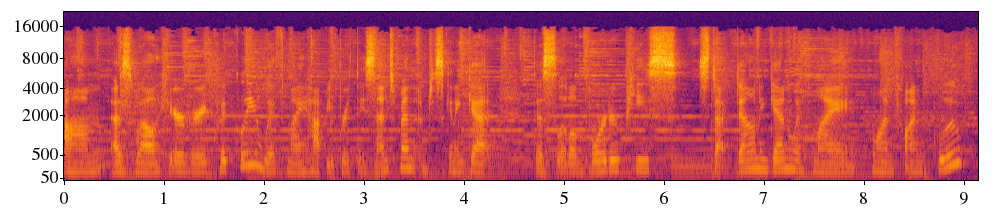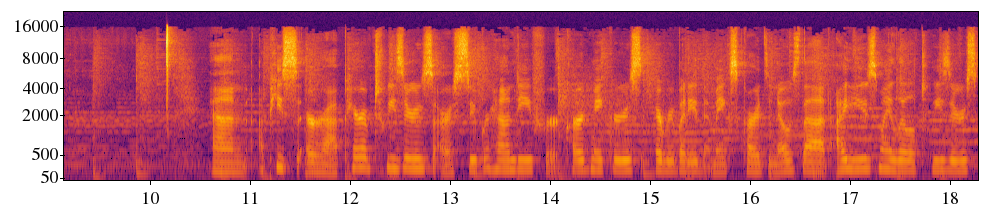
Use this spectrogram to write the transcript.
um, as well here very quickly with my happy birthday sentiment. I'm just going to get this little border piece stuck down again with my Lawn Fawn glue. And a piece or a pair of tweezers are super handy for card makers. Everybody that makes cards knows that. I use my little tweezers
